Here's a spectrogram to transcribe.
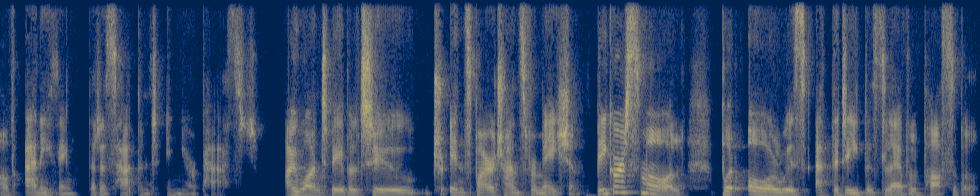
of anything that has happened in your past. I want to be able to tr- inspire transformation, big or small, but always at the deepest level possible.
